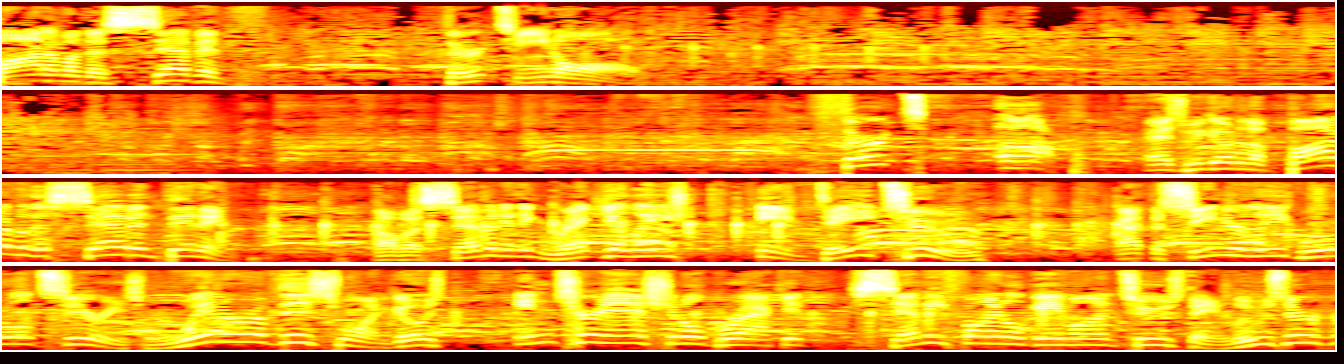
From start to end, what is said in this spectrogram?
bottom of the seventh. 13 all. Third up as we go to the bottom of the seventh inning of a seven inning regulation game. Day two at the Senior League World Series. Winner of this one goes international bracket semifinal game on Tuesday. Loser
